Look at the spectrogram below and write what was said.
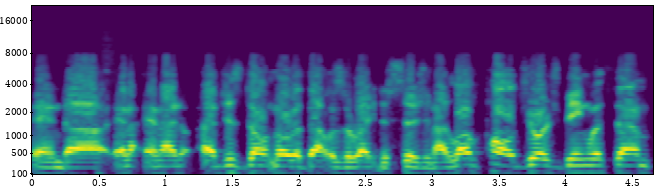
and uh, and and I, I just don't know that that was the right decision. I love Paul George being with them.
